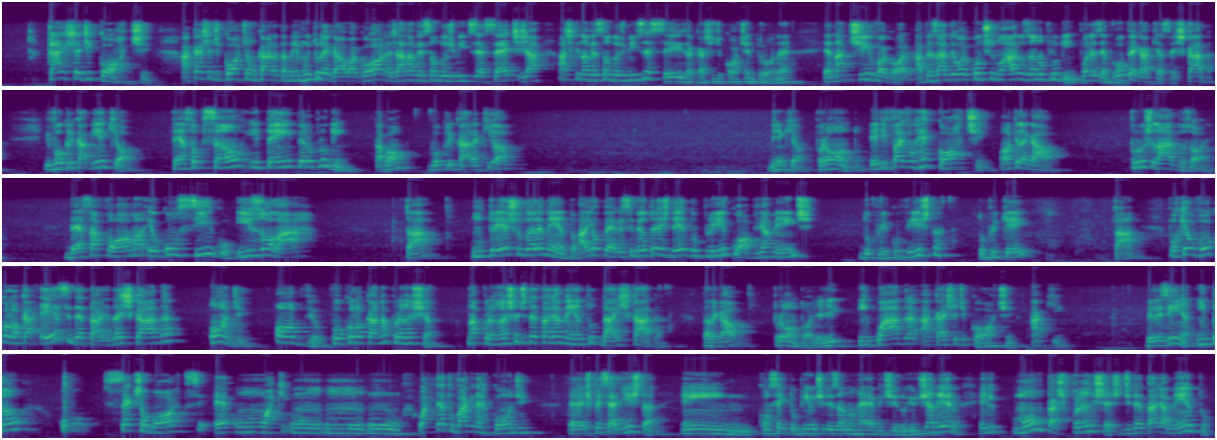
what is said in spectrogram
Caixa de corte. A caixa de corte é um cara também muito legal. Agora, já na versão 2017, já acho que na versão 2016 a caixa de corte entrou, né? É nativo agora. Apesar de eu continuar usando o plugin. Por exemplo, vou pegar aqui essa escada e vou clicar bem aqui, ó. Tem essa opção e tem pelo plugin, tá bom? Vou clicar aqui, ó. Vem aqui, ó. Pronto. Ele faz um recorte. Olha que legal. Para os lados, olha. Dessa forma, eu consigo isolar, tá? Um trecho do elemento. Aí eu pego esse meu 3D, duplico, obviamente. Duplico vista. Dupliquei, tá? Porque eu vou colocar esse detalhe da escada onde? Óbvio, vou colocar na prancha na prancha de detalhamento da escada. Tá legal? Pronto, olha, ele enquadra a caixa de corte aqui. Belezinha? Então, o Section Box é um, um, um, um o arquiteto Wagner Conde, é, especialista em conceito BIM utilizando o Revit do Rio de Janeiro, ele monta as pranchas de detalhamento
